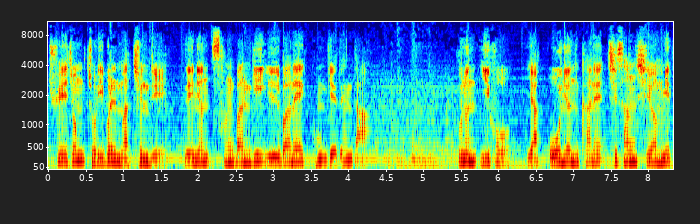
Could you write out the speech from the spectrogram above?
최종 조립을 마친 뒤 내년 상반기 일반에 공개된다. 군은 이후 약 5년간의 지상시험 및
